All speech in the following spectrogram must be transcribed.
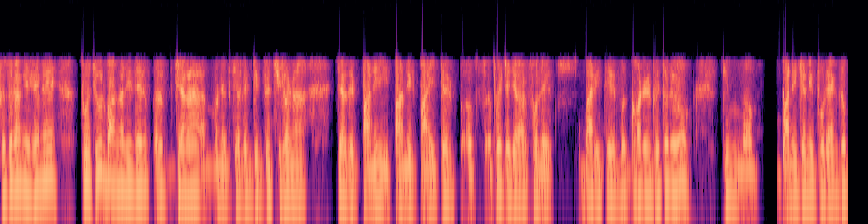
সুতরাং এখানে প্রচুর বাঙালিদের যারা মানে যাদের বিদ্যুৎ ছিল না, যাদের পানি, পানির পাইপের ফেটে যাওয়ার ফলে বাড়িতে ঘরের ভেতরে হোক কিংবা পানি টানি পড়ে একদম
